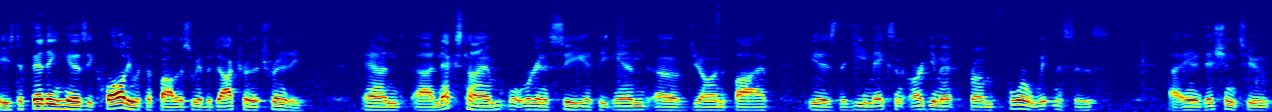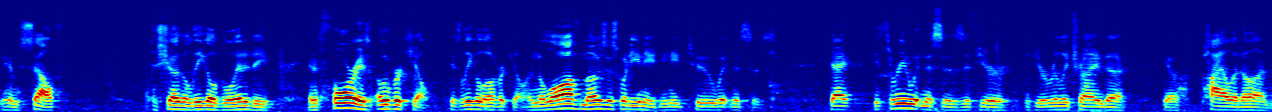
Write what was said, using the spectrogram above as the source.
He's defending his equality with the Father, so we have the doctrine of the Trinity. And uh, next time, what we're going to see at the end of John 5 is that he makes an argument from four witnesses, uh, in addition to himself, to show the legal validity. And four is overkill, his legal overkill. In the law of Moses, what do you need? You need two witnesses. Okay, you three witnesses if you're if you're really trying to you know pile it on.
